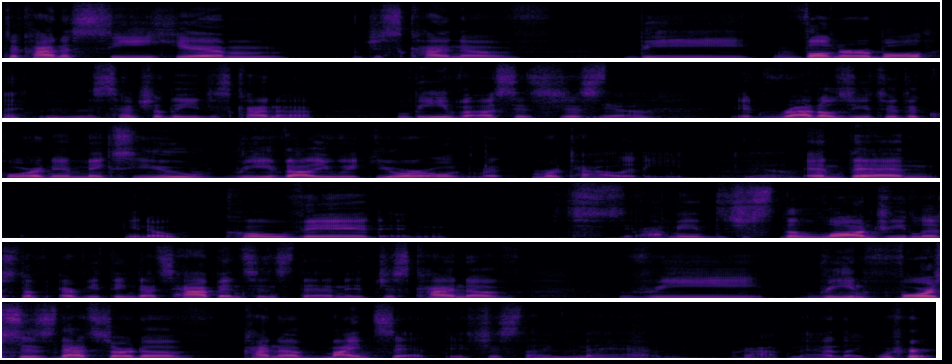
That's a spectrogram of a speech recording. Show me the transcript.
to kind of see him just kind of be vulnerable mm-hmm. essentially just kind of leave us. It's just Yeah. it rattles you through the core and it makes you reevaluate your own m- mortality. Yeah. And then, you know, COVID and i mean, just the laundry list of everything that's happened since then. It just kind of re reinforces that sort of kind of mindset. It's just like, mm-hmm. man, crap, man. Like we're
